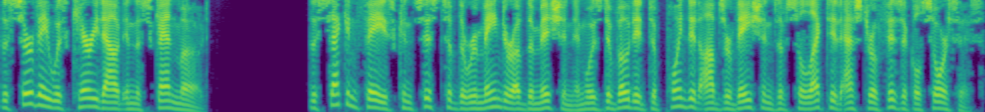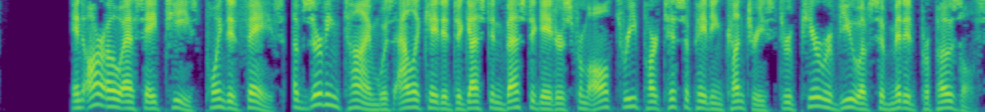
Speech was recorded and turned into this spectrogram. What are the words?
The survey was carried out in the scan mode. The second phase consists of the remainder of the mission and was devoted to pointed observations of selected astrophysical sources. In ROSAT's pointed phase, observing time was allocated to guest investigators from all three participating countries through peer review of submitted proposals.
